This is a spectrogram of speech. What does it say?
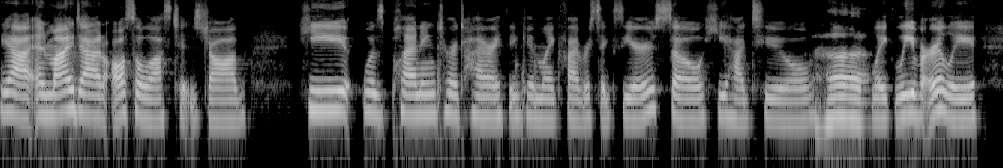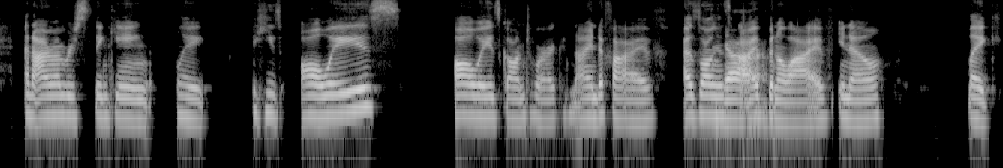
Yeah, and my dad also lost his job. He was planning to retire, I think, in like five or six years. So he had to uh-huh. like leave early. And I remember just thinking, like, he's always, always gone to work nine to five as long as Yeah. I've been alive, you know, like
